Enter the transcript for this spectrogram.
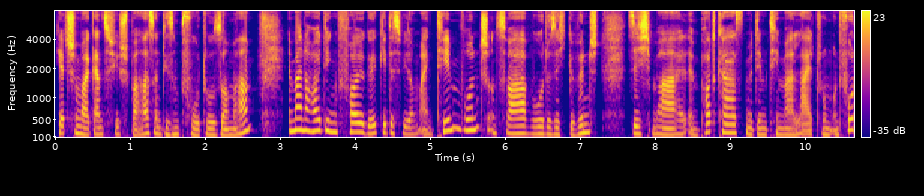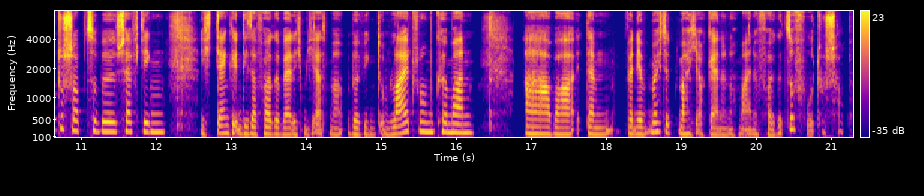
jetzt schon mal ganz viel Spaß in diesem Fotosommer. In meiner heutigen Folge geht es wieder um einen Themenwunsch und zwar wurde sich gewünscht, sich mal im Podcast mit dem Thema Lightroom und Photoshop zu beschäftigen. Ich denke, in dieser Folge werde ich mich erstmal überwiegend um Lightroom kümmern. Aber dann, wenn ihr möchtet, mache ich auch gerne nochmal eine Folge zu Photoshop.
